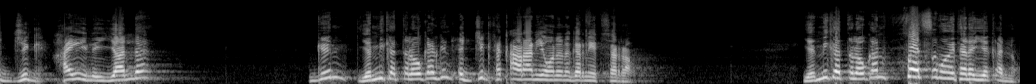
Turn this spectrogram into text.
እጅግ ኃይል እያለ ግን የሚቀጥለው ቀን ግን እጅግ ተቃራኒ የሆነ ነገር ነው የተሰራው። የሚቀጥለው ቀን ፈጽሞ የተለየ ቀን ነው።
